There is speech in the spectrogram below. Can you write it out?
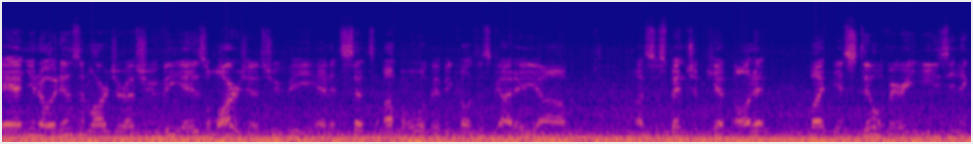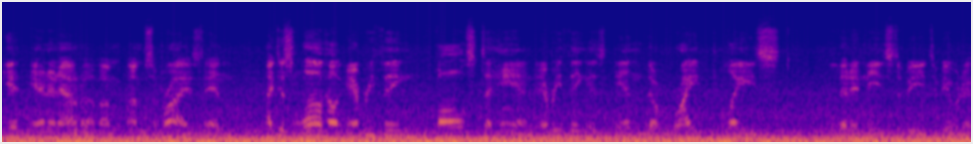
And you know, it is a larger SUV. It is a large SUV, and it sets up a little bit because it's got a, um, a suspension kit on it. But it's still very easy to get in and out of. I'm, I'm surprised, and I just love how everything falls to hand. Everything is in the right place that it needs to be to be able to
